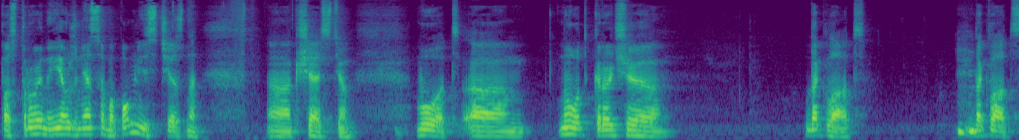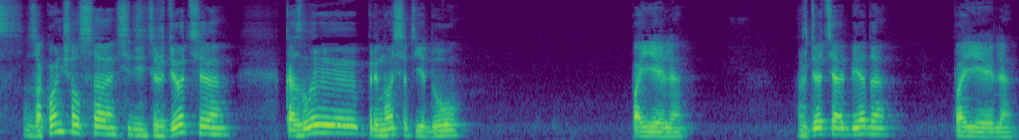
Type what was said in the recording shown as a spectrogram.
построено. Я уже не особо помню, если честно, э, к счастью. Вот. Э, ну вот, короче, доклад. Доклад закончился, сидите, ждете. Козлы приносят еду. Поели. Ждете обеда? Поели.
